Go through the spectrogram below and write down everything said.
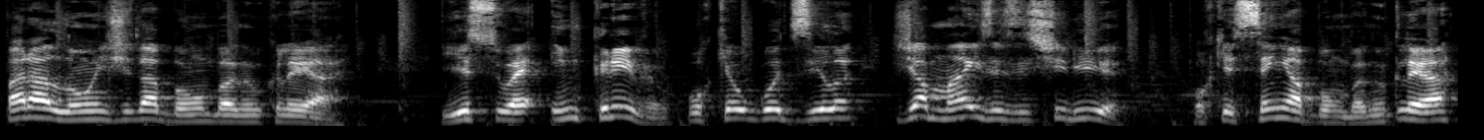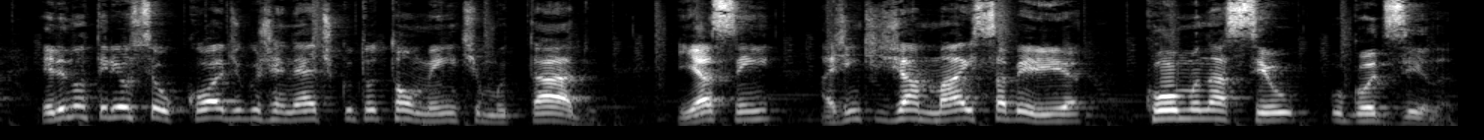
para longe da bomba nuclear. Isso é incrível, porque o Godzilla jamais existiria, porque sem a bomba nuclear, ele não teria o seu código genético totalmente mutado, e assim, a gente jamais saberia como nasceu o Godzilla.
